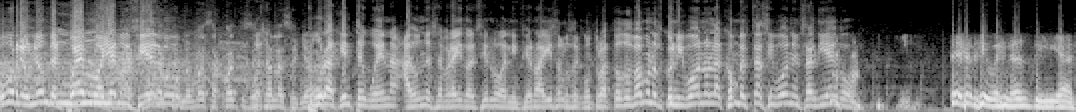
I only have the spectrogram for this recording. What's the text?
hubo reunión del pueblo allá en el cielo. nomás a cuántos Pues, echó la señora. Pura gente buena, ¿a dónde se habrá ido al cielo o al infierno? Ahí se los encontró a todos. Vámonos con Ivonne, hola, ¿cómo estás Ivonne en San Diego? Terry, buenos días.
